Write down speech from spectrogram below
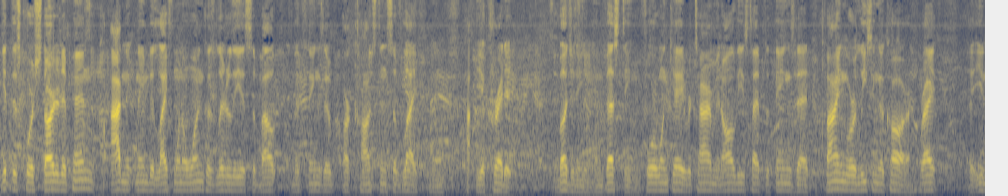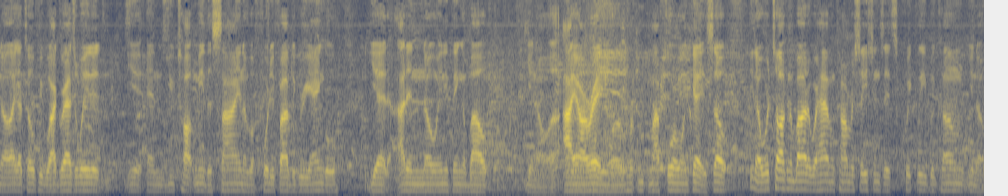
get this course started at Penn. I nicknamed it Life 101 because literally it's about the things that are constants of life and your credit, budgeting, investing, 401k, retirement, all these types of things that buying or leasing a car, right? Uh, you know, like I told people, I graduated and you taught me the sine of a 45 degree angle, yet I didn't know anything about, you know, IRA or my 401k. So, you know, we're talking about it, we're having conversations. It's quickly become, you know,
